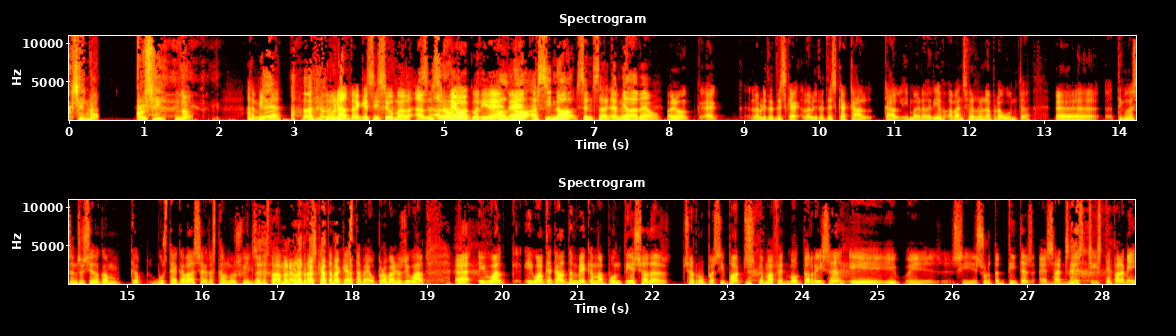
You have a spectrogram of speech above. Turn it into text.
Així no. Així no. Ah, mira, un altre que s'hi suma al, al, Sí, al teu acudidet, el eh? no, així no, sense canviar no. de veu. Bueno, eh, la veritat és que la veritat és que cal, cal. I m'agradaria abans fer-li una pregunta. Eh, tinc la sensació de com que vostè acaba de segrestar els meus fills i m'està demanant un rescat amb aquesta veu. Però bueno, és igual. Eh, igual. Igual que cal també que m'apunti això de xarrupa si pots, que m'ha fet molta risa i, i, i si surten tites, eh, saps que és xiste per a mi.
